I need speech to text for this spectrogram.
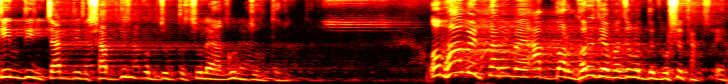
তিন দিন, চার দিন, সাত দিন পর্যন্ত চলে আগুন জ্বলত না। অভাবের তারণায় আব্বার ঘরে যে মাঝে মধ্যে বসে থাকতেন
